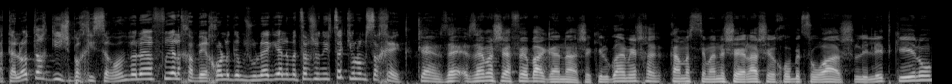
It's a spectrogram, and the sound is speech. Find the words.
אתה לא תרגיש בחיסרון ולא יפריע לך, ויכול גם שהוא לא יגיע למצב שהוא נפצע כי הוא לא משחק. כן, זה, זה מה שיפה בהגנה, שכאילו גם אם יש לך כמה סימני שאלה שילכו בצורה שלילית כאילו,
